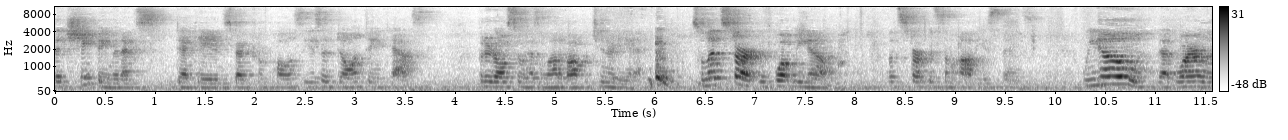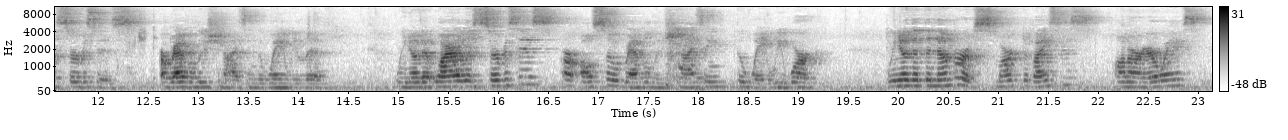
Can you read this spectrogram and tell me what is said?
that shaping the next decade in spectrum policy is a daunting task, but it also has a lot of opportunity in it. So let's start with what we know. Let's start with some obvious things. We know that wireless services are revolutionizing the way we live. We know that wireless services are also revolutionizing the way we work. We know that the number of smart devices on our airwaves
